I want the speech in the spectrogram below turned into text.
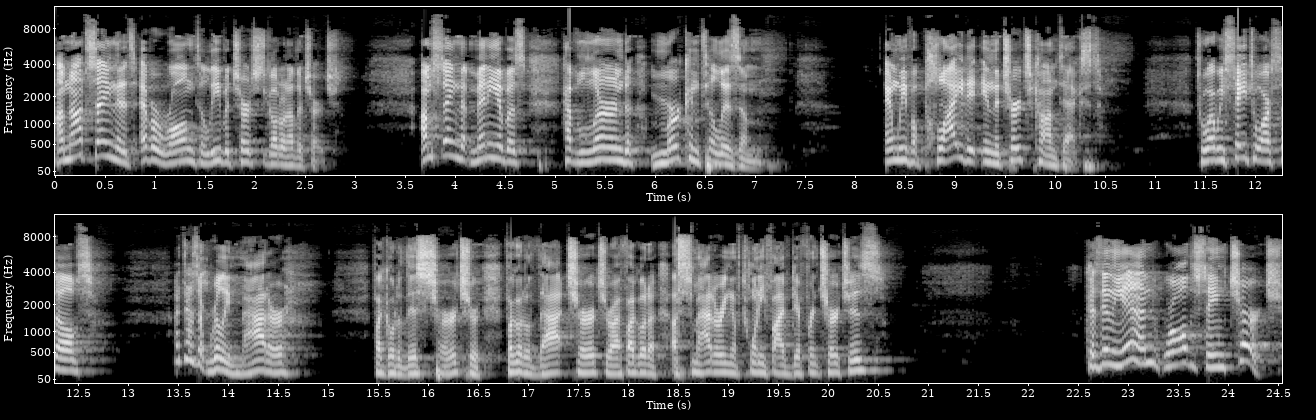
I'm not saying that it's ever wrong to leave a church to go to another church. I'm saying that many of us have learned mercantilism and we've applied it in the church context to where we say to ourselves, it doesn't really matter if I go to this church or if I go to that church or if I go to a smattering of 25 different churches. Because in the end, we're all the same church,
